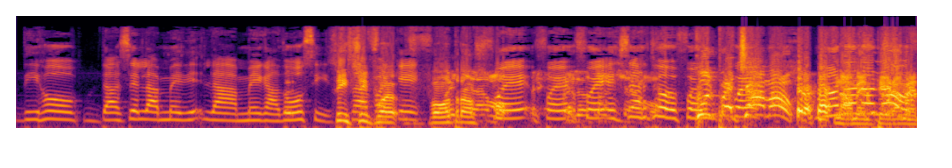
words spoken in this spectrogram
dijo darse la, me- la megadosis. Sí, O sea, sí, fue, fue otro. Chamo. Fue, fue, fue, exacto. Fue, ¡Culpa, fue- Chamo! No, no, No, no, mentira, no, mentira,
